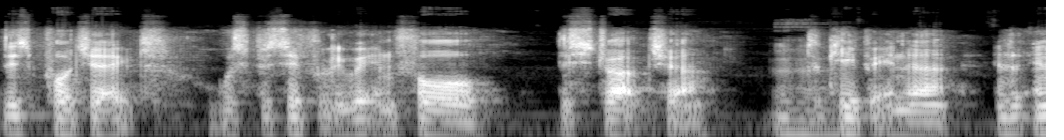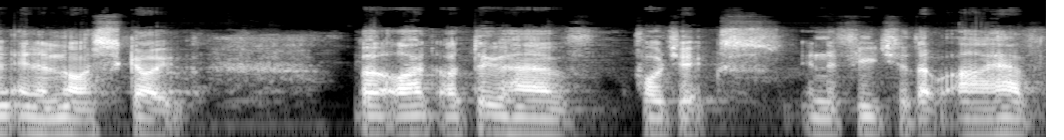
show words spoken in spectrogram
this project was specifically written for this structure mm-hmm. to keep it in a in, in, a nice scope. But I, I do have projects in the future that I have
